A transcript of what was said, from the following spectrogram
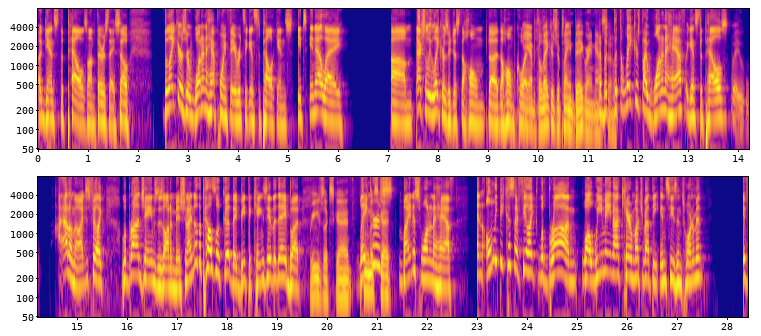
against the Pels on Thursday. So, the Lakers are one and a half point favorites against the Pelicans. It's in LA. Um, actually, Lakers are just the home the the home court. Yeah, but the Lakers are playing big right now. But so. but the Lakers by one and a half against the Pels. I don't know. I just feel like LeBron James is on a mission. I know the Pels look good. They beat the Kings the other day, but Reaves looks good. Team looks good. Lakers minus one and a half. And only because I feel like LeBron, while we may not care much about the in season tournament, if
